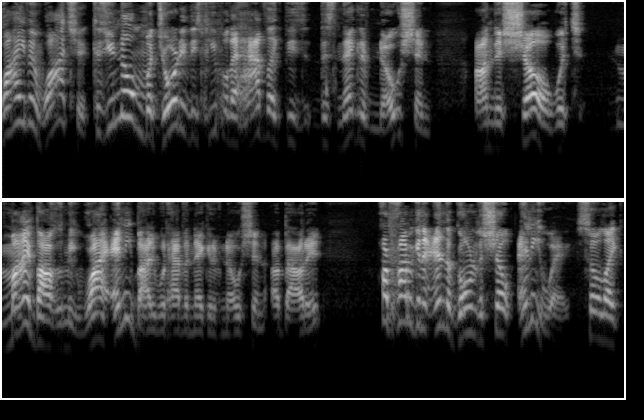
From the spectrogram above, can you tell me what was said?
why even watch it? Because you know, majority of these people that have like these this negative notion on this show, which mind boggles me why anybody would have a negative notion about it are probably going to end up going to the show anyway. So like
